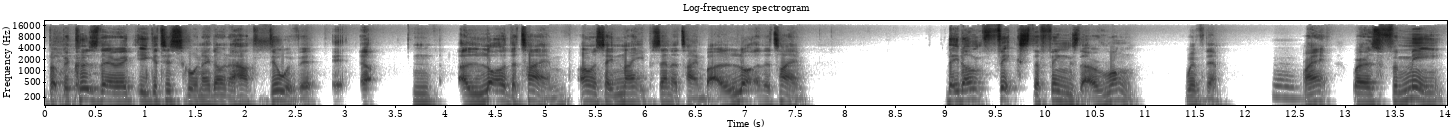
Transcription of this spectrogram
But because they're egotistical and they don't know how to deal with it, it uh, a lot of the time, I don't want to say 90% of the time, but a lot of the time, they don't fix the things that are wrong with them, right? Whereas for me,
